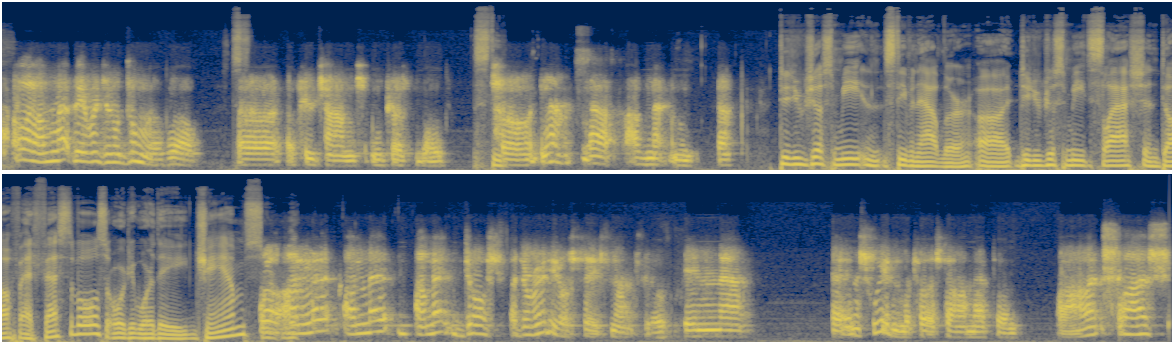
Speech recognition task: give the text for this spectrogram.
Oh, and I've met the original drummer as well uh, a few times in festivals. Steve- So yeah, yeah, I've met them. Yeah. Did you just meet Steven Adler? Uh, did you just meet Slash and Duff at festivals, or did, were they jams? Well, I met I met I met Duff at the radio station actually in uh, uh, in Sweden the first time I met him. I met Slash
